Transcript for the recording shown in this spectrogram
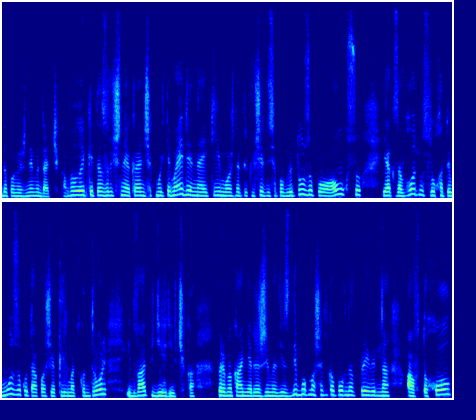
допоміжними датчиками. Великий та зручний екранчик мультимедіа, на який можна підключитися по блютузу, по ауксу, як завгодно, слухати музику. Також є клімат-контроль і два підігрівчика. Перемикання режимів їзди, бо машинка повнопривідна, автохолд.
